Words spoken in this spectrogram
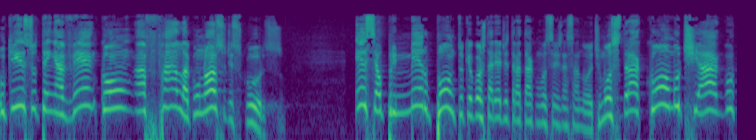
O que isso tem a ver com a fala, com o nosso discurso? esse é o primeiro ponto que eu gostaria de tratar com vocês nessa noite. Mostrar como Tiago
